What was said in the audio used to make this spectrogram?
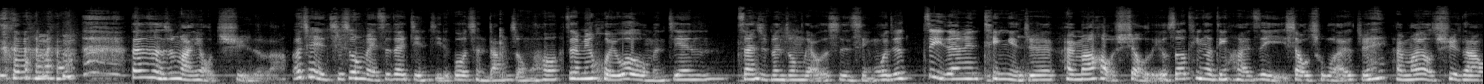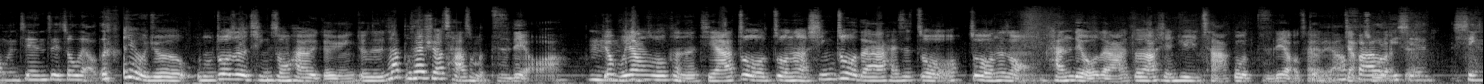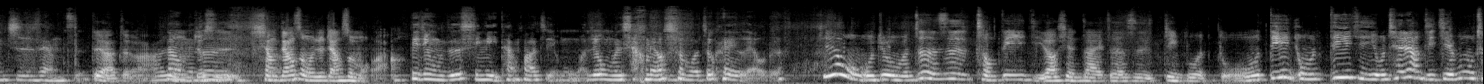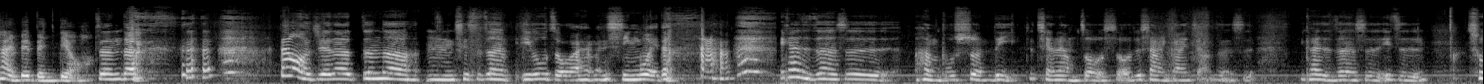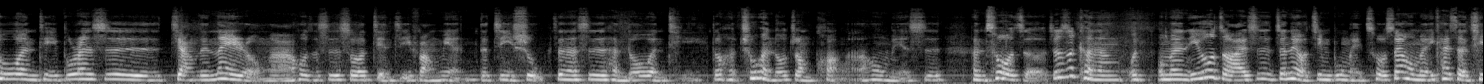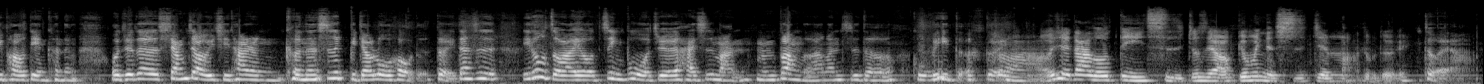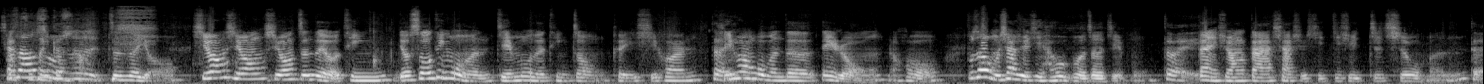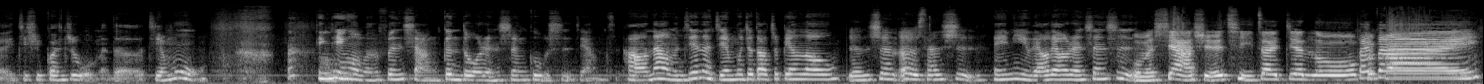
但是真的是蛮有趣的啦。而且其实我每次在剪辑的过程当中，然后在那边回味我们今天三十分钟聊的事情，我就自己在那边听也觉得还蛮好笑的。有时候听了听还自己笑出来，就觉得还蛮有趣的啊。我们今天这周聊的，而且我觉得我们做这个轻松还有一个原因就是它不太需要查什么资料啊。就不像说可能其他做做那种星座的啊，还是做做那种韩流的啊，都要先去查过资料才能讲出来一些新知这样子。对啊，对啊，那我们就是想讲什么就讲什么啦。毕竟我们这是心理谈话节目嘛，就我们想聊什么就可以聊的。其实我我觉得我们真的是从第一集到现在真的是进步很多。我们第一我们第一集我们前两集节目差点被 ban 掉，真的。但我觉得真的，嗯，其实真的，一路走来还蛮欣慰的。一开始真的是很不顺利，就前两周的时候，就像你刚才讲，真的是。一开始真的是一直出问题，不论是讲的内容啊，或者是说剪辑方面的技术，真的是很多问题，都很出很多状况了。然后我们也是很挫折，就是可能我我们一路走来是真的有进步，没错。虽然我们一开始的起跑点可能我觉得相较于其他人可能是比较落后的，对，但是一路走来有进步，我觉得还是蛮蛮棒的啦，蛮值得鼓励的。对，对啊，而且大家都第一次，就是要给我们一点时间。嘛，对不对？对啊，不知道是不是真的有？希望希望希望真的有听有收听我们节目的听众可以喜欢，对喜欢我们的内容。然后不知道我们下学期还会不会有这个节目？对，但也希望大家下学期继续支持我们，对，继续关注我们的节目，听听我们分享更多人生故事，这样子。好，那我们今天的节目就到这边喽。人生二三事，陪你聊聊人生事。我们下学期再见喽，拜拜。拜拜。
